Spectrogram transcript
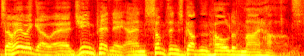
So here we go. Uh, Gene Pitney and something's gotten hold of my heart.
